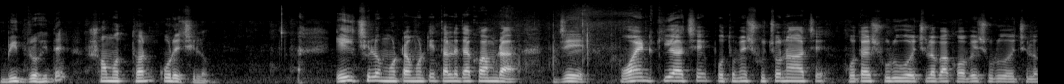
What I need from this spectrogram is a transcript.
বিদ্রোহীদের সমর্থন করেছিল। এই ছিল মোটামুটি। তাহলে দেখো আমরা যে পয়েন্ট কি আছে, প্রথমে সূচনা আছে, কোথায় শুরু হয়েছিল বা কবে শুরু হয়েছিল।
